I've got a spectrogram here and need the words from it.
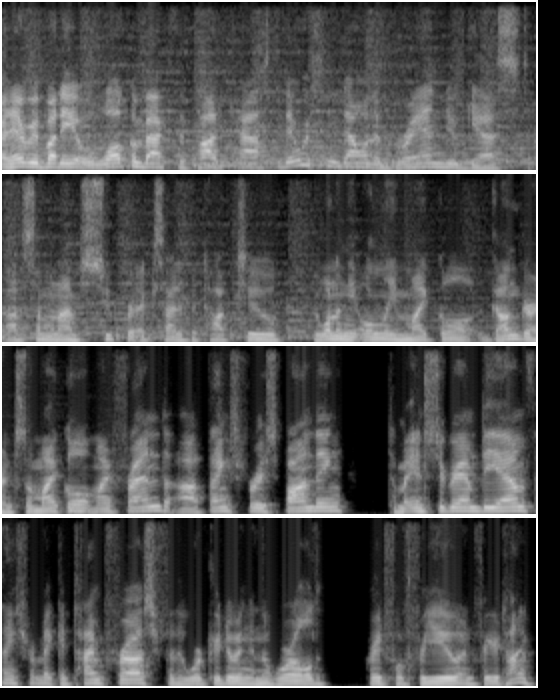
Right, hey everybody, welcome back to the podcast. Today we're sitting down with a brand new guest, uh, someone I'm super excited to talk to, the one and the only Michael Gungor. And so, Michael, my friend, uh, thanks for responding to my Instagram DM. Thanks for making time for us, for the work you're doing in the world. Grateful for you and for your time.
